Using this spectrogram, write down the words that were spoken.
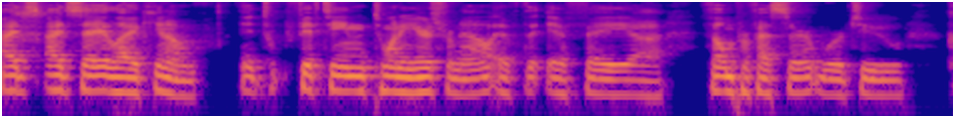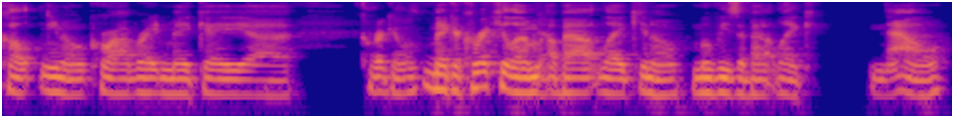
I'd I'd say like you know, it, 15, 20 years from now, if the, if a uh, film professor were to col- you know corroborate and make a uh, curriculum. make a curriculum Yeah. about like you know movies about like now.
